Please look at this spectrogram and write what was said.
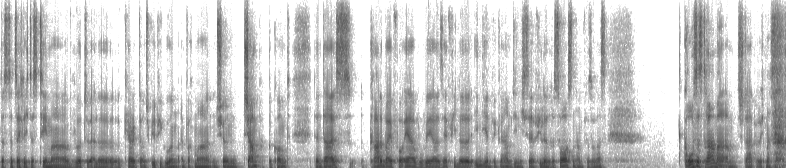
dass tatsächlich das Thema virtuelle Charakter und Spielfiguren einfach mal einen schönen Jump bekommt. Denn da ist gerade bei VR, wo wir ja sehr viele Indie-Entwickler haben, die nicht sehr viele Ressourcen haben für sowas, großes Drama am Start, würde ich mal sagen.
